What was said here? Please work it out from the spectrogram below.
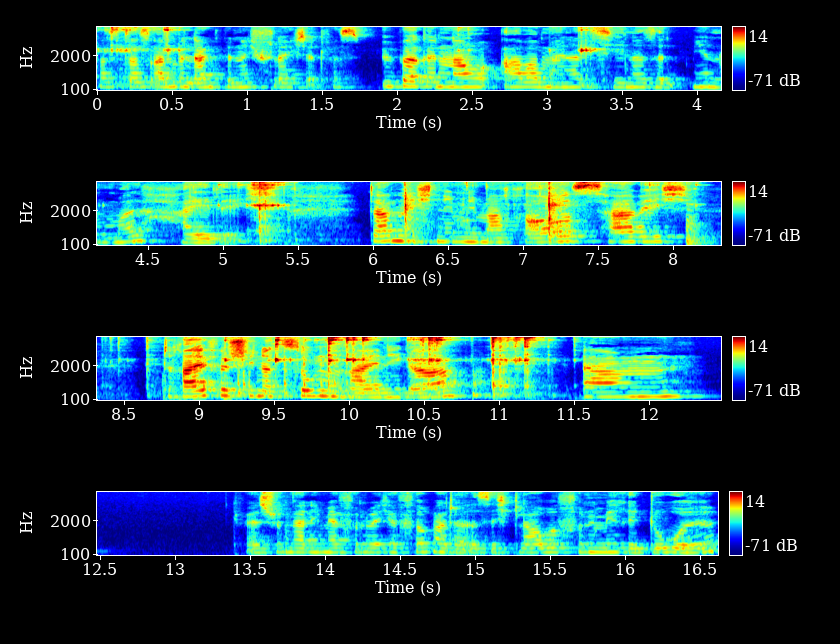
Was das anbelangt, bin ich vielleicht etwas übergenau, aber meine Zähne sind mir nun mal heilig. Dann, ich nehme die mal raus, habe ich drei verschiedene Zungenreiniger. Ähm, ich weiß schon gar nicht mehr, von welcher Firma da ist. Ich glaube von Meridol.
